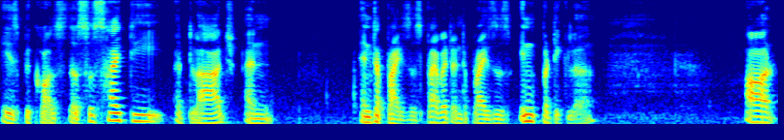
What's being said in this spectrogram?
is because the society at large and enterprises, private enterprises in particular, are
